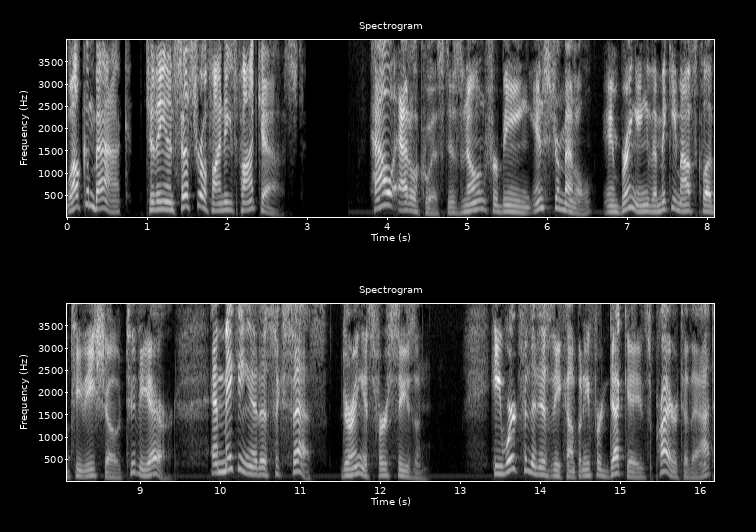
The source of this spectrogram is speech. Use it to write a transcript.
Welcome back to the Ancestral Findings Podcast. Hal Adelquist is known for being instrumental in bringing the Mickey Mouse Club TV show to the air and making it a success during its first season. He worked for the Disney Company for decades prior to that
